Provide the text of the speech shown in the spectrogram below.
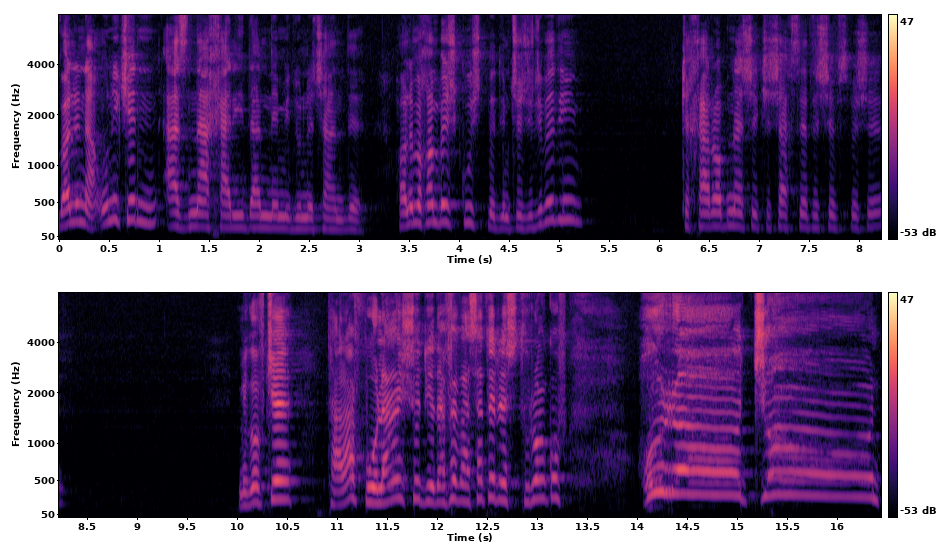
ولی نه اونی که از نخریدن نمی‌دونه چنده. حالا می‌خوام بهش گوشت بدیم. چجوری بدیم؟ که خراب نشه که شخصیتش حفظ بشه. می‌گفت که طرف بلند شد یه دفعه وسط رستوران گفت هورا جان!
